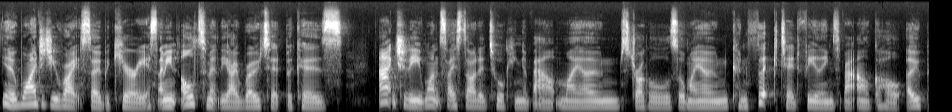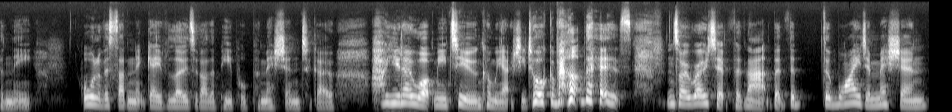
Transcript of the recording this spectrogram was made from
you know, why did you write Sober Curious? I mean, ultimately, I wrote it because actually, once I started talking about my own struggles or my own conflicted feelings about alcohol openly, all of a sudden it gave loads of other people permission to go, oh, you know what, me too, and can we actually talk about this? And so I wrote it for that. But the the wider mission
